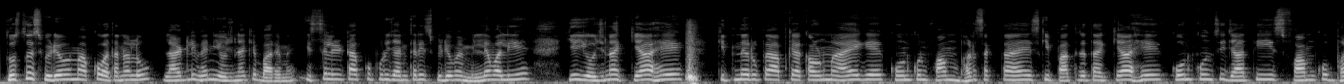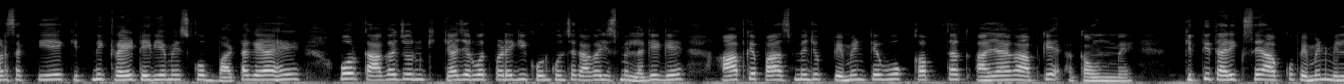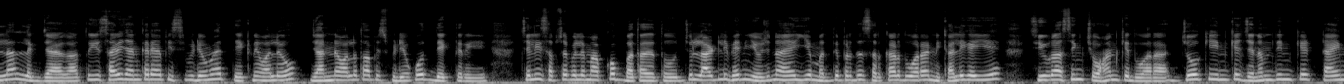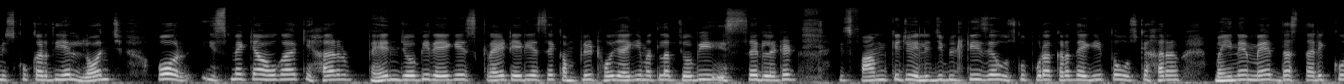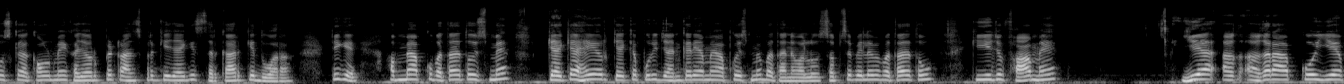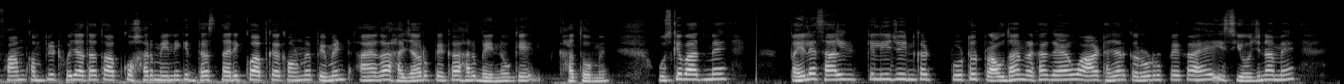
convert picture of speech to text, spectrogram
दोस्तों, इस वीडियो में मैं आपको बताना लूँ लाडली बहन योजना के बारे में। इससे रिलेटेड आपको पूरी जानकारी इस वीडियो में मिलने वाली है। ये योजना क्या है? कितने रुपए आपके अकाउंट में आएँगे कौन कौन फॉर्म भर सकता है? इसकी पात्रता क्या है? कौन कौन सी जाति इस फॉर्म को भर सकती है? कितने क्राइटेरिया में इसको बांटा गया है? और कागज़ उनकी क्या ज़रूरत पड़ेगी? कौन कौन से कागज़ इसमें लगेंगे आपके पास में जो पेमेंट है, वो कब तक आ जाएगा आपके अकाउंट में? कितनी तारीख से आपको पेमेंट मिलना लग जाएगा। तो ये सारी जानकारी आप इस वीडियो में देखने वाले हो, जानने वाले हो तो आप इस वीडियो को देखते रहिए। चलिए, सबसे पहले मैं आपको बता देता हूँ, जो लाडली बहन योजना है, ये मध्य प्रदेश सरकार द्वारा निकाली गई है, शिवराज सिंह चौहान के द्वारा, जो कि इनके जन्मदिन के टाइम इसको कर दी है लॉन्च और इसमें क्या होगा कि हर बहन जो भी रहेगी, इस क्राइटेरिया से कंप्लीट हो जाएगी मतलब जो भी इससे रिलेटेड इस फार्म की जो एलिजिबिलिटीज़ है, उसको पूरा कर देगी तो उसके हर महीने में दस तारीख को उसके अकाउंट में एक हज़ार रुपये ट्रांसफ़र की जाएगी सरकार के द्वारा। ठीक है? अब मैं आपको बता देता हूँ इसमें क्या क्या है और क्या क्या पूरी जानकारी मैं आपको इसमें बताने वाला हूँ। सबसे पहले मैं बता देता हूँ कि ये जो फार्म है ये अगर आपको ये फॉर्म कंप्लीट हो जाता तो आपको हर महीने की दस तारीख को आपके अकाउंट में पेमेंट आएगा हज़ार रुपये का हर बहनों के खातों में। उसके बाद में पहले साल के लिए जो इनका टोटल प्रावधान रखा गया है वो आठ हज़ार करोड़ रुपए का है। इस योजना में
